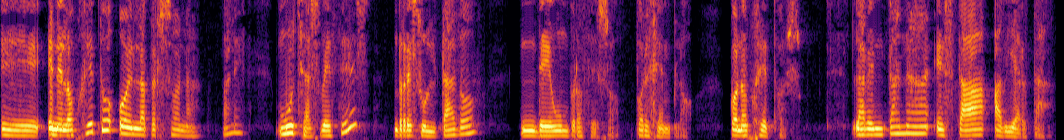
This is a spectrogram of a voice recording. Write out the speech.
eh, en el objeto o en la persona, ¿vale? Muchas veces resultado de un proceso. Por ejemplo, con objetos. La ventana está abierta.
